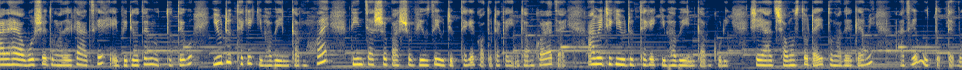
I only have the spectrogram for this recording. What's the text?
আর হ্যাঁ অবশ্যই তোমাদেরকে আজকে এই ভিডিওতে আমি উত্তর দেবো ইউটিউব থেকে কীভাবে ইনকাম হয়, তিন চারশো পাঁচশো ভিউজে ইউটিউব থেকে কত টাকা ইনকাম করা যায়, আমি ঠিক ইউটিউব থেকে কীভাবে ইনকাম করি, সে আজ সমস্তটাই তোমাদেরকে আমি আজকে উত্তর দেবো।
